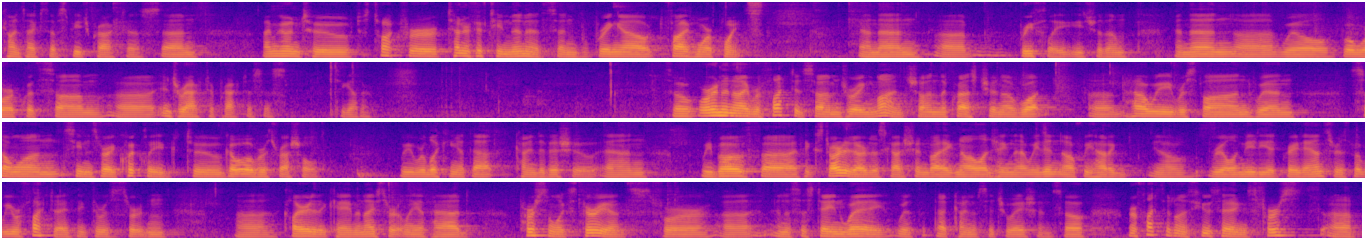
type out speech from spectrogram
context of speech practice. And I'm going to just talk for 10 or 15 minutes and bring out five more points, and then uh, briefly each of them and then uh, we'll, we'll work with some uh, interactive practices together. So Oren and I reflected some during lunch on the question of what, uh, how we respond when someone seems very quickly to go over threshold. We were looking at that kind of issue, and we both, uh, I think, started our discussion by acknowledging that we didn't know if we had a, you know, real immediate great answers, but we reflected. I think there was a certain uh, clarity that came, and I certainly have had personal experience for uh, in a sustained way with that kind of situation. So, reflected on a few things. First, uh,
